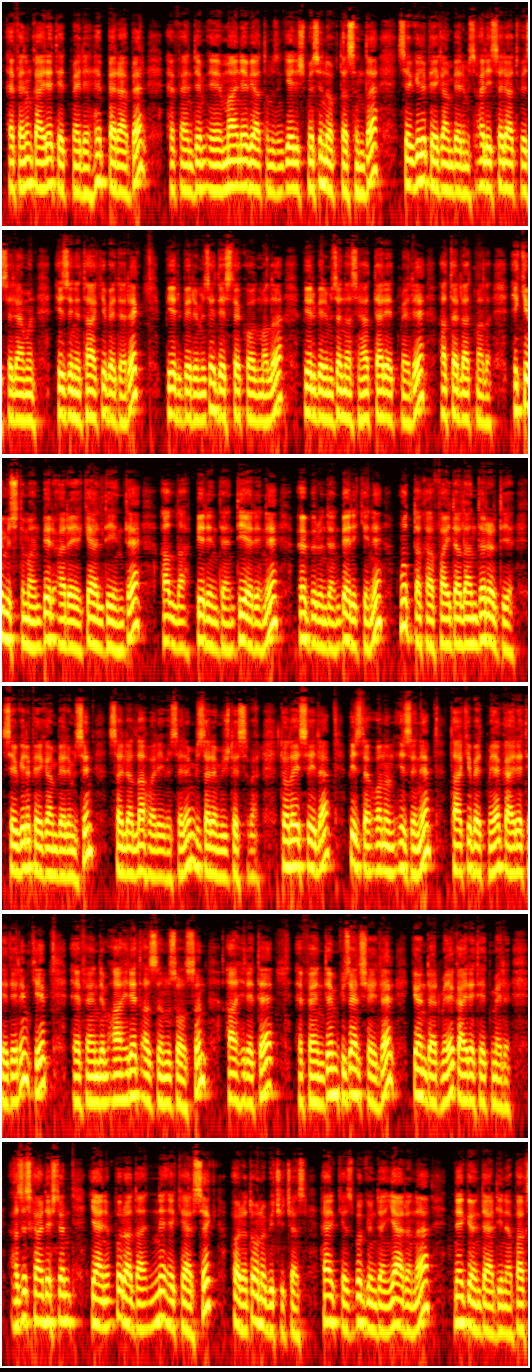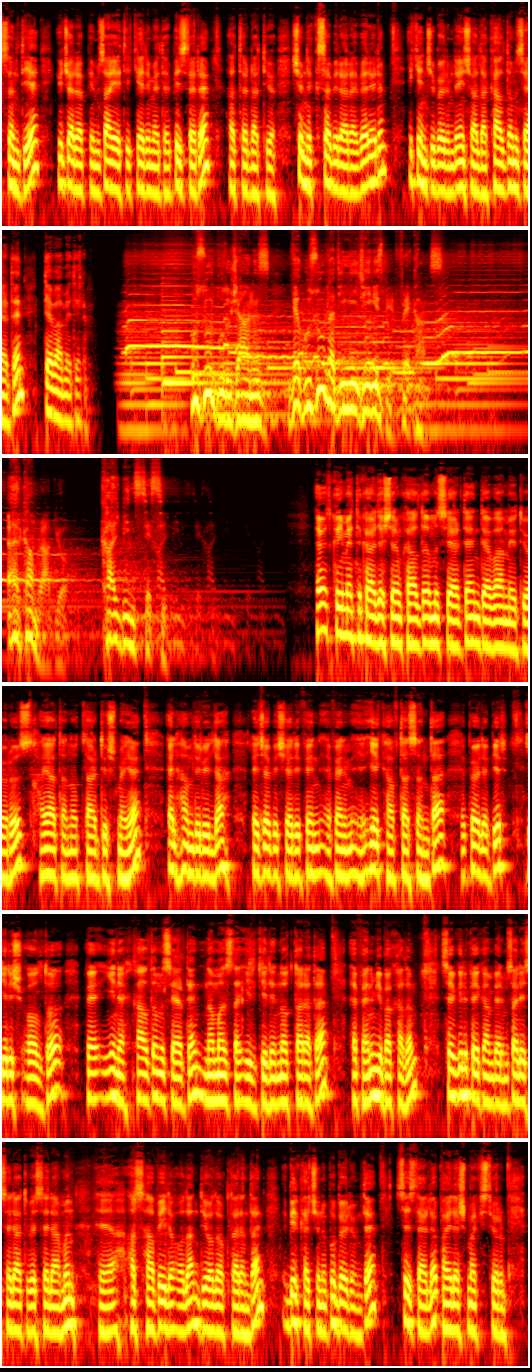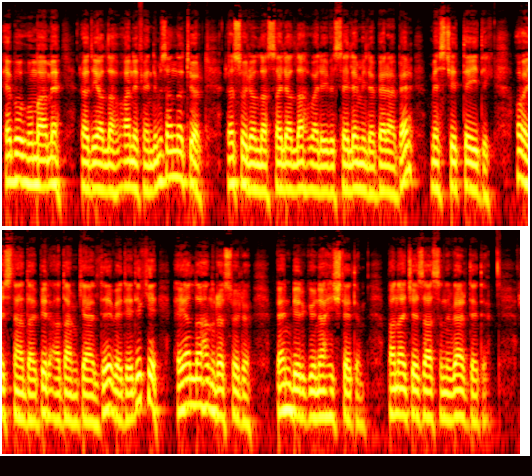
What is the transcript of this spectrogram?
efendim gayret etmeli. Hep beraber efendim e, maneviyatımızın gelişmesi noktasında sevgili Peygamberimiz Aleyhisselatü Vesselam'ın izini takip ederek birbirimize destek olmalı, birbirimize nasihatler etmeli, hatırlatmalı. İki Müslüman bir araya geldiğinde Allah birinden diğerini, öbüründen berikini mutlaka faydalandırır diye sevgili peygamberimizin sallallahu aleyhi ve sellem bizlere müjdesi var. Dolayısıyla biz de onun izini takip etmeye gayret edelim ki efendim ahiret azığımız olsun. Ahirete efendim güzel şeyler göndermeye gayret etmeli. Aziz kardeşlerim yani burada ne ekersek orada onu biçeceğiz. Herkes bugünden yarına ne gönderdiğine baksın diye Yüce Rabbimiz ayeti kerimede bizlere hatırlatıyor. Şimdi kısa bir ara verelim. İkinci bölümde inşallah kaldığımız yerden devam edelim. Huzur bulacağınız ve huzurla dinleyeceğiniz bir frekans. Erkam Radyo, Kalbin Sesi. Evet kıymetli kardeşlerim kaldığımız yerden devam ediyoruz. Hayata notlar düşmeye. Elhamdülillah Recep-i Şerif'in efendim e, ilk haftasında böyle bir giriş oldu ve yine kaldığımız yerden namazla ilgili notlara da efendim bir bakalım. Sevgili Peygamberimiz Aleyhisselatü Vesselam'ın e, ashabıyla olan diyaloglarından birkaçını bu bölümde sizlerle paylaşmak istiyorum. Ebu Umame radıyallahu anh Efendimiz anlatıyor. Resulullah sallallahu aleyhi ve sellem ile beraber mescitteydik. O esnada bir adam geldi ve dedi ki ey Allah'ın Resulü ben bir günah işledim bana cezasını ver dedi.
